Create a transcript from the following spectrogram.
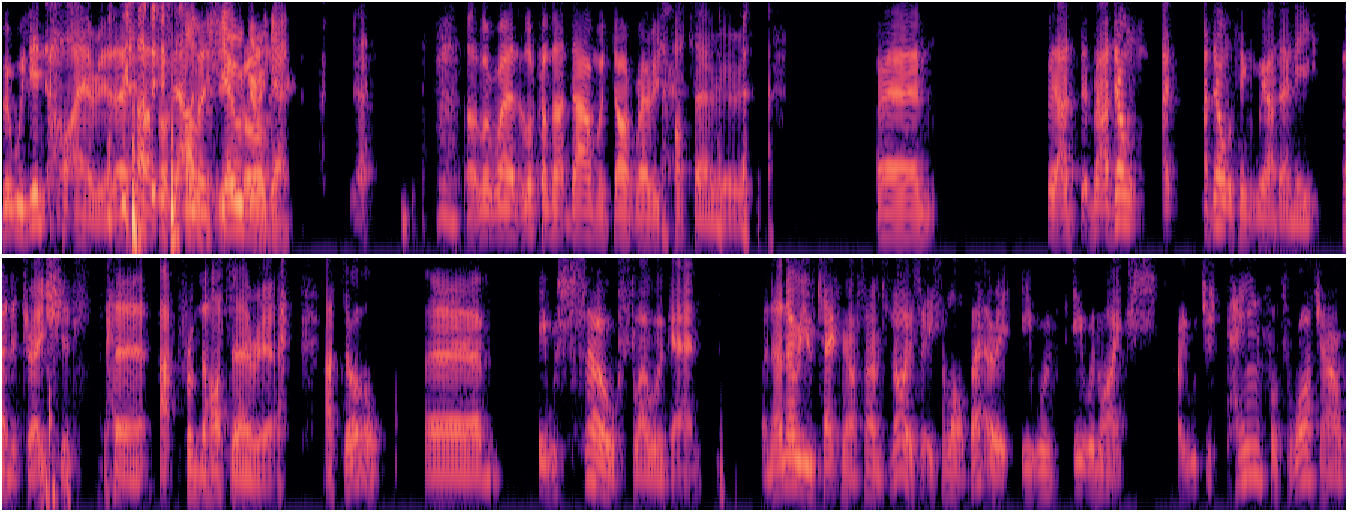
But we didn't hot area there. it's yoga again. Yeah. look where look on that downward dog where his hot area is. um, but I, but I don't I, I don't think we had any penetration uh, at, from the hot area at all. Um, it was so slow again. And I know you've texted me after time. No, it's, it's a lot better. It, it would it would like it was just painful to watch how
